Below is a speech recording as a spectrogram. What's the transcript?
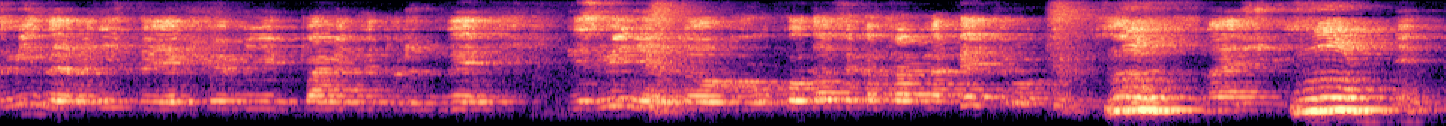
зміни раніше, якщо мені пам'ять не, не, не змінює, то укладався контракт на 5 років. Зараз, Ні. знаєш, Ні. Ні?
